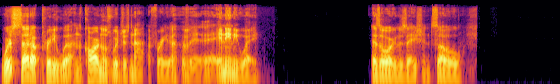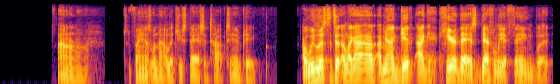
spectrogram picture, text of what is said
We're set up pretty well. And the Cardinals, we're just not afraid of it in any way as an organization. So I don't know. Fans will not let you stash a top 10 pick. Are we listed to like I I mean I get I hear that it's definitely a thing, but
